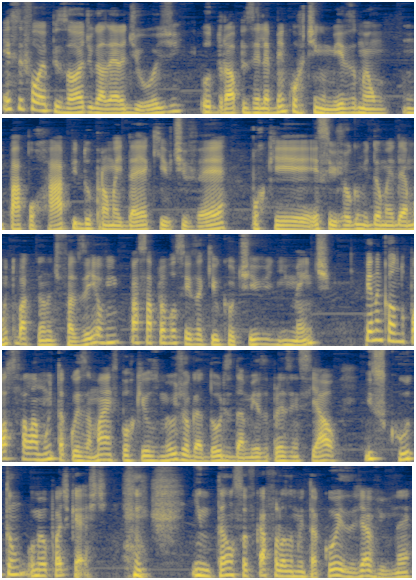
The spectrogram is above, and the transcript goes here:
Esse foi o episódio, galera, de hoje. O Drops ele é bem curtinho mesmo, é um, um papo rápido para uma ideia que eu tiver, porque esse jogo me deu uma ideia muito bacana de fazer e eu vim passar para vocês aqui o que eu tive em mente. Pena que eu não posso falar muita coisa mais, porque os meus jogadores da mesa presencial escutam o meu podcast. então, se eu ficar falando muita coisa, já viu, né?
